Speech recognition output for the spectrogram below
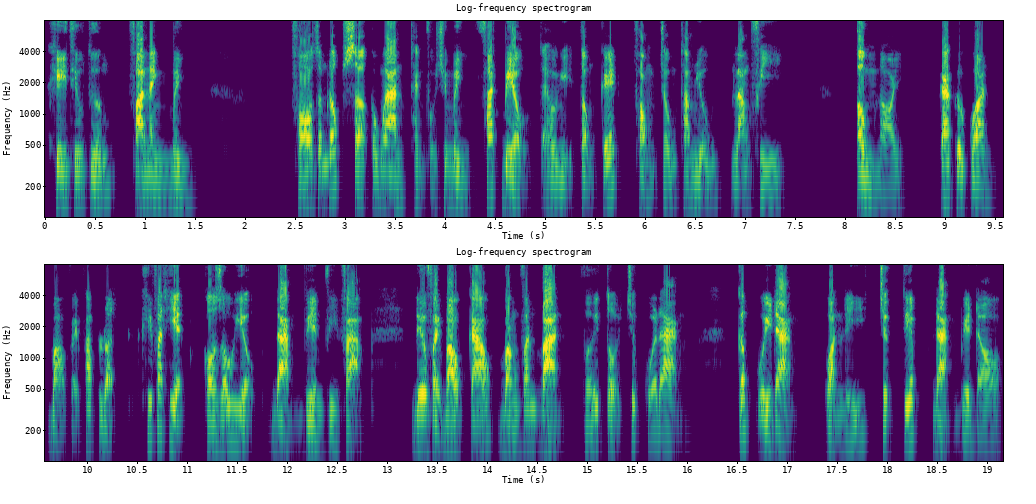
khi Thiếu tướng Phan Anh Minh Phó Giám đốc Sở Công an Thành phố Hồ Chí Minh phát biểu tại hội nghị tổng kết phòng chống tham nhũng lãng phí. Ông nói, các cơ quan bảo vệ pháp luật khi phát hiện có dấu hiệu đảng viên vi phạm đều phải báo cáo bằng văn bản với tổ chức của đảng, cấp ủy đảng quản lý trực tiếp đảng viên đó.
